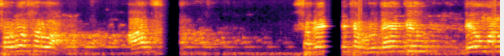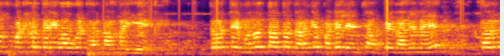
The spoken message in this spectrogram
सर्व सर्व आज सगळ्यांच्या हृदयातील देव माणूस म्हटलं तरी वावगं ठरणार नाहीये. तर ते मनोजदादा दळगे पटेल यांच्या हस्ते झालेलं आहे तर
